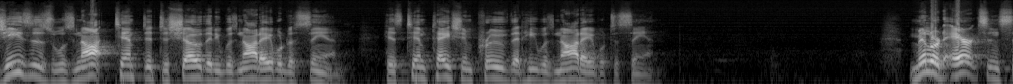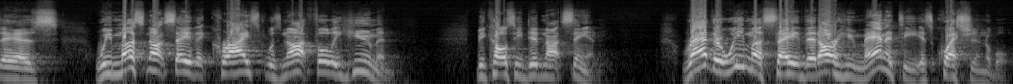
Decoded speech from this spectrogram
Jesus was not tempted to show that he was not able to sin. His temptation proved that he was not able to sin. Millard Erickson says, We must not say that Christ was not fully human because he did not sin. Rather, we must say that our humanity is questionable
